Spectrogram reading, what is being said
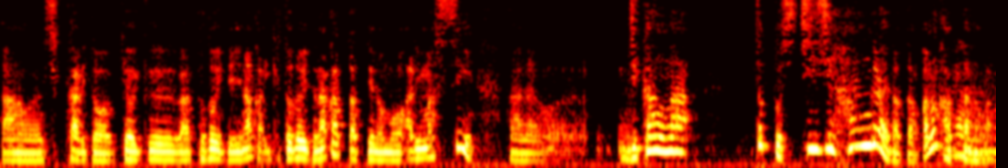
あの、しっかりと教育が届いていなか、行き届いてなかったっていうのもありますし、あの、時間が、ちょっと7時半ぐらいだったのかな、買ったのが。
